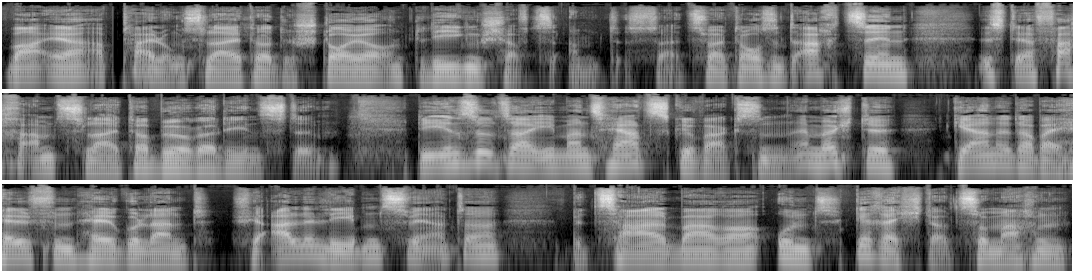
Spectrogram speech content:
war er Abteilungsleiter des Steuer- und Liegenschaftsamtes. Seit 2018 ist er Fachamtsleiter Bürgerdienste. Die Insel sei ihm ans Herz gewachsen. Er möchte gerne dabei helfen, Helgoland für alle lebenswerter, bezahlbarer und gerechter zu machen.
